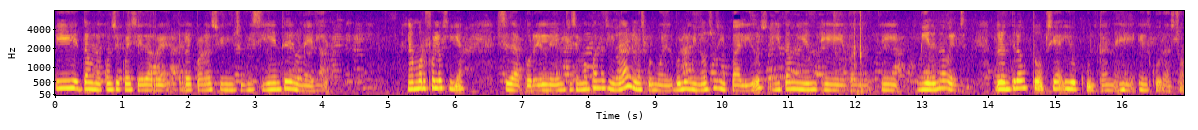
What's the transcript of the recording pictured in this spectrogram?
y da una consecuencia de la reparación insuficiente de una herida. La morfología se da por el enfisema panacinal los pulmones voluminosos y pálidos y también eh, eh, vienen a verse durante la autopsia y ocultan eh, el corazón.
